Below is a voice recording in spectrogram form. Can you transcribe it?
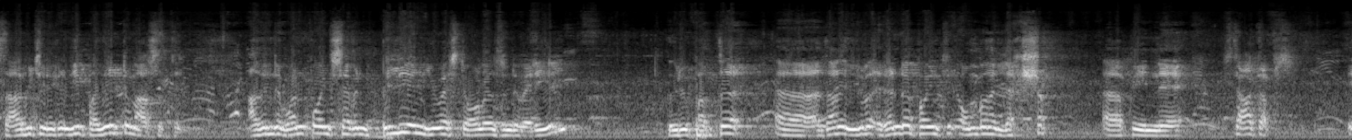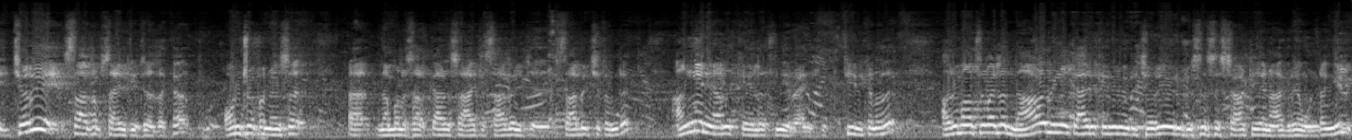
സ്ഥാപിച്ചിരിക്കുന്നത് ഈ പതിനെട്ട് മാസത്തിൽ. അതിന്റെ one point seven billion U S ഡോളേഴ്സിന്റെ വിലയിൽ ഒരു പത്ത് എന്താണ് ഇരുപത് രണ്ട് പോയിന്റ് ഒമ്പത് ലക്ഷം പിന്നെ സ്റ്റാർട്ടപ്സ് ചെറിയ സ്റ്റാർട്ടപ്സ് ആയിരിക്കും ചിലതൊക്കെ. ഓൺടർപ്രണേഴ്സ് നമ്മുടെ സർക്കാർ സഹായിച്ച് സ്ഥാപിച്ച് സ്ഥാപിച്ചിട്ടുണ്ട്. അങ്ങനെയാണ് കേരളത്തിന് റാങ്ക് എത്തിയിരിക്കുന്നത്. അതുമാത്രമല്ല നാളെ നിങ്ങൾക്ക് ആർക്കെങ്കിലും ഒരു ചെറിയൊരു ബിസിനസ് സ്റ്റാർട്ട് ചെയ്യാൻ ആഗ്രഹമുണ്ടെങ്കിൽ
